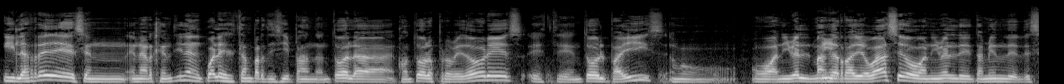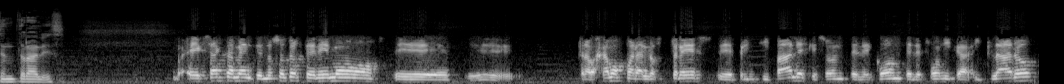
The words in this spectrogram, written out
¿Y las redes en, en Argentina, en cuáles están participando? ¿En toda la, ¿Con todos los proveedores? Este, ¿En todo el país? ¿O, a nivel más de radio base o a nivel de, también de, centrales? Exactamente. Nosotros tenemos, eh, eh, trabajamos para los tres eh, principales, que son Telecom, Telefónica y Claro,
